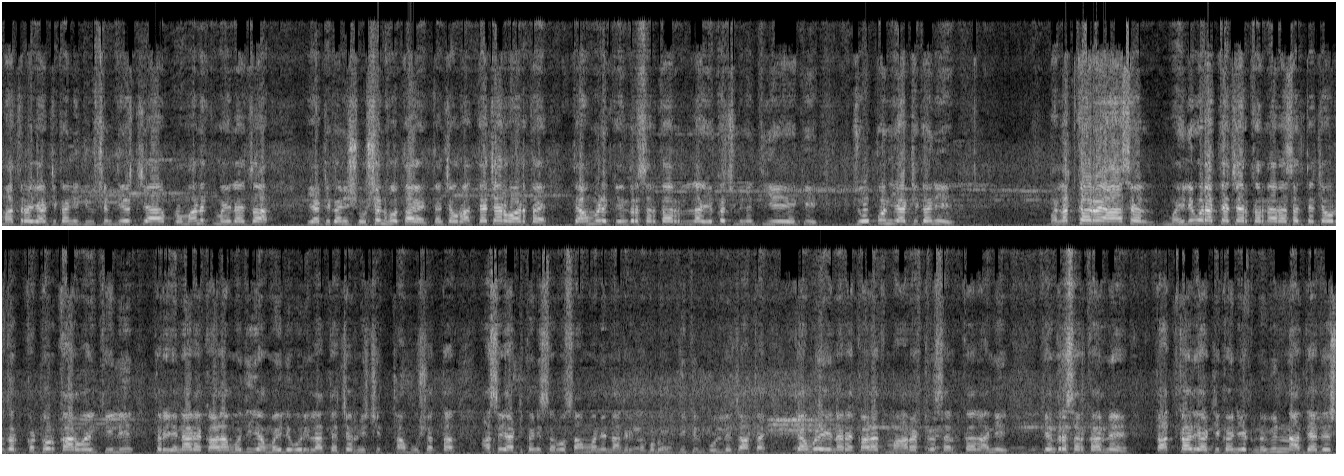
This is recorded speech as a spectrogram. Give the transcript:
मात्र या ठिकाणी दिवसेंदिवस ज्या प्रमाणात महिलाचा या ठिकाणी शोषण होत आहे. त्यांच्यावर अत्याचार वाढत आहे. त्यामुळे केंद्र सरकारला एकच विनंती आहे की जो पण या ठिकाणी बलात्कार असेल महिलेवर अत्याचार करणार असेल त्याच्यावर जर कठोर कारवाई केली तर येणाऱ्या काळामध्ये या महिलेवरील अत्याचार निश्चित थांबवू शकतात असं या ठिकाणी सर्वसामान्य नागरिकांकडून देखील बोलले जात आहे. त्यामुळे येणाऱ्या काळात महाराष्ट्र सरकार आणि केंद्र सरकारने तात्काळ या ठिकाणी एक नवीन अध्यादेश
